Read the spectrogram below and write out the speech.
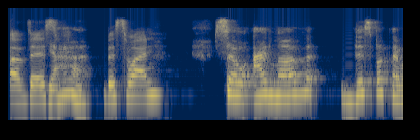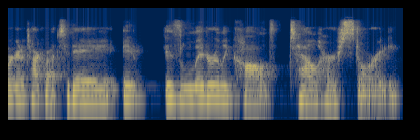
of this? Yeah. This one? So I love this book that we're going to talk about today. It is literally called Tell Her Story.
